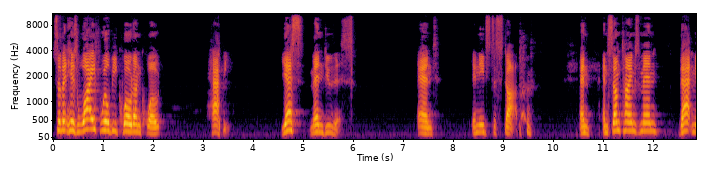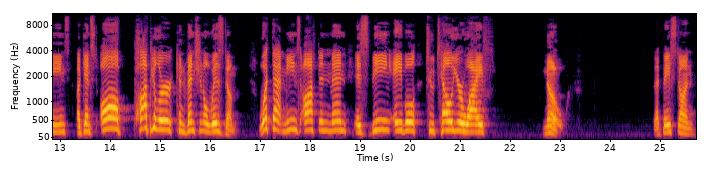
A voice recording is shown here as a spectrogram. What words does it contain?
so that his wife will be quote unquote happy. Yes, men do this. And it needs to stop. and, and sometimes men, that means against all popular conventional wisdom, what that means often, men, is being able to tell your wife no. That based on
